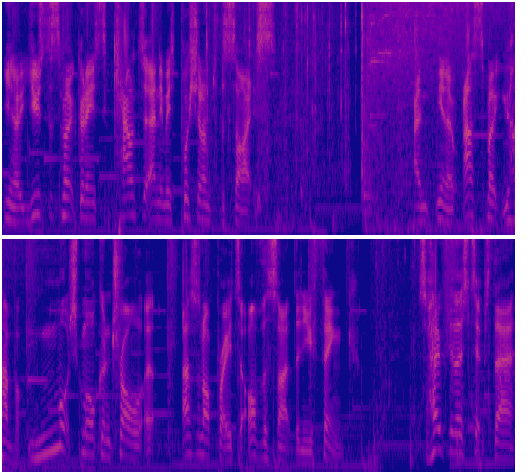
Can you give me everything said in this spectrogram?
You know, use the smoke grenades to counter enemies pushing onto the sites. And, you know, as smoke, you have much more control uh, as an operator of the site than you think. So hopefully those tips there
